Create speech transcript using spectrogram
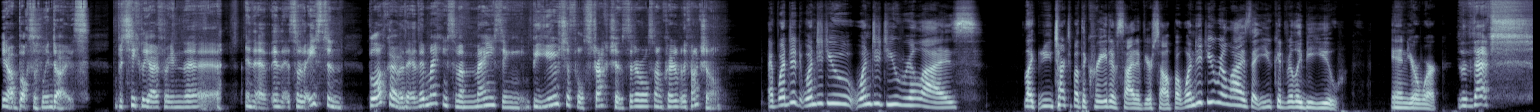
you know a box of windows, particularly over in the in the in the sort of eastern block over there. They're making some amazing, beautiful structures that are also incredibly functional. And when did when did you when did you realize like you talked about the creative side of yourself, but when did you realize that you could really be you in your work? That's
